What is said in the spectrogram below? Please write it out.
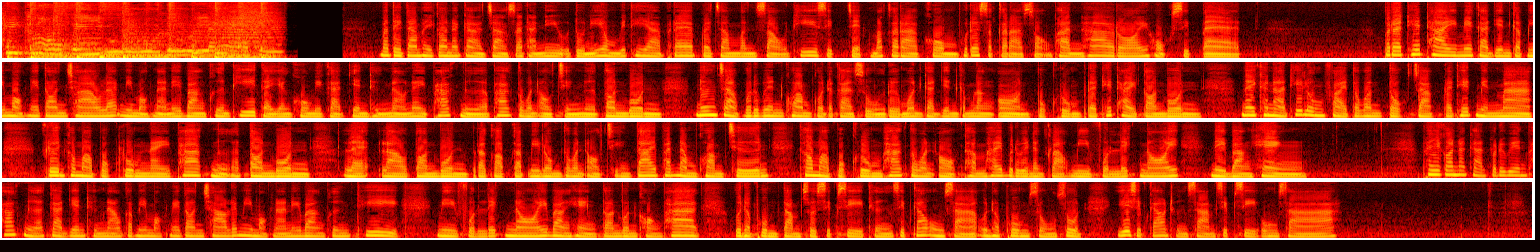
ให้เข้าไปอยู่ดูแลผู้มาติดตามพยากรณ์อากาศจากสถานีอุตุนิยมวิทยาแพร่ประจำวันเสาร์ที่ 17 มกราคม พุทธศักราช 2568 ประเทศไทยมีอากาศเย็นกับมีหมอกในตอนเช้า และมีหมอกหนาในบางพื้นที่ แต่ยังคงมีอากาศเย็นถึงหนาวในภาคเหนือ ภาคตะวันออกเฉียงเหนือตอนบน เนื่องจากบริเวณความกดอากาศสูง หรือมวลอากาศเย็นกำลังอ่อน ปกคลุมประเทศไทยตอนบน ในขณะที่ลมฝ่ายตะวันตกจากประเทศเมียนมาเคลื่อนเข้ามาปกคลุมในภาคเหนือตอนบน และลาวตอนบน ประกอบกับมีลมตะวันออกเฉียงใต้พัดนำความชื้น เข้ามาปกคลุมภาคตะวันออกทำให้บริเวณดังกล่าวมีฝนเล็กน้อยในบางแห่งพยากรณ์อากาศบริเวณภาคเหนืออากาศเย็นถึงหนาวกับมีหมอกในตอนเช้า และมีหมอกหนาในบางพื้นที่ มีฝนเล็กน้อย บางแห่งตอนบนของภาค อุณหภูมิต่ำสุด 14ถึง19 องศา อุณหภูมิสูงสุด 29ถึง34 องศา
